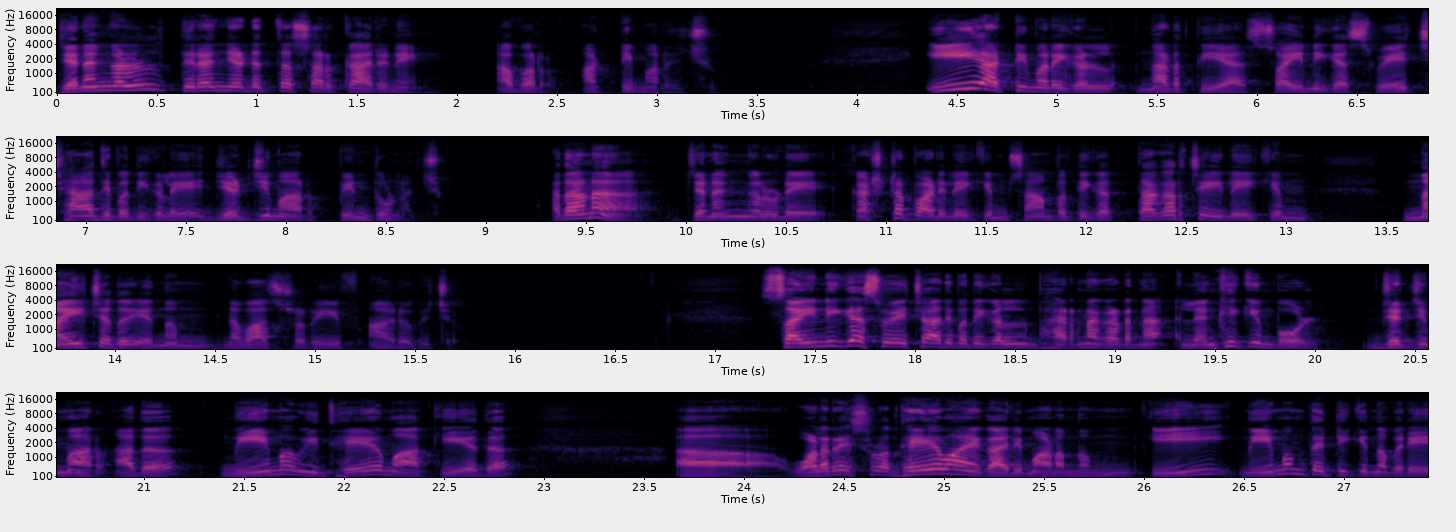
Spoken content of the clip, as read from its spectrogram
ജനങ്ങൾ തിരഞ്ഞെടുത്ത സർക്കാരിനെ അവർ അട്ടിമറിച്ചു. ഈ അട്ടിമറികൾ നടത്തിയ സൈനിക സ്വേച്ഛാധിപതികളെ ജഡ്ജിമാർ പിന്തുണച്ചു. അതാണ് ജനങ്ങളുടെ കഷ്ടപ്പാടിലേക്കും സാമ്പത്തിക തകർച്ചയിലേക്കും നയിച്ചത് എന്നും നവാസ് ഷെറീഫ് ആരോപിച്ചു. സൈനിക സ്വേച്ഛാധിപതികൾ ഭരണഘടന ലംഘിക്കുമ്പോൾ ജഡ്ജിമാർ അത് നിയമവിധേയമാക്കിയത് വളരെ ശ്രദ്ധേയമായ കാര്യമാണെന്നും ഈ നിയമം തെറ്റിക്കുന്നവരെ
